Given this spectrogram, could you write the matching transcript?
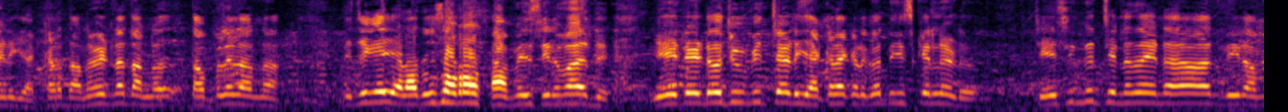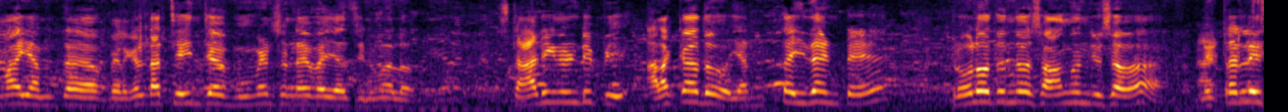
ఆయనకి ఎక్కడ దండం పెట్టినా తన తప్పలేదన్న నిజంగా ఎలా తీసాడు స్వామి సినిమా అది? ఏటేటో చూపించాడు ఎక్కడెక్కడికో తీసుకెళ్ళాడు. చేసింది చిన్నదైనా దీనమ్మ ఎంత పిలకలు టచ్ చేయించే మూమెంట్స్ ఉన్నాయి భయ్య సినిమాలో. స్టార్టింగ్ నుండి పి- అలా కాదు ఎంత ఇదంటే ట్రోల్ అవుతుందో సాంగ్ ఉంది చూసావా? లిటరల్లీ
